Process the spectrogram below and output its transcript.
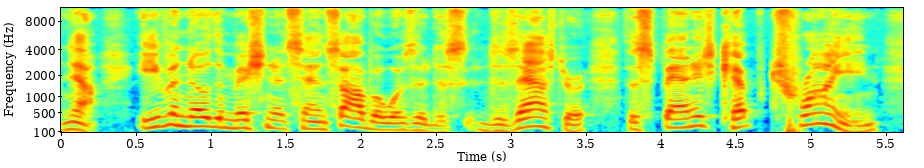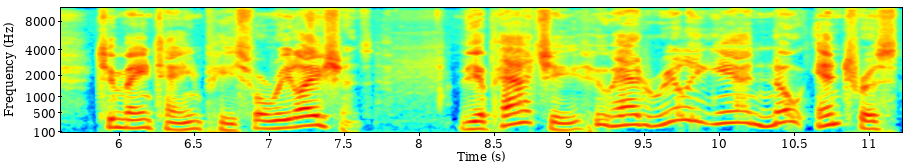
Now, even though the mission at San Saba was a dis- disaster, the Spanish kept trying to maintain peaceful relations. The Apaches, who had really yeah, no interest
